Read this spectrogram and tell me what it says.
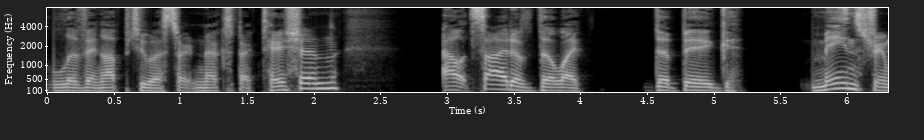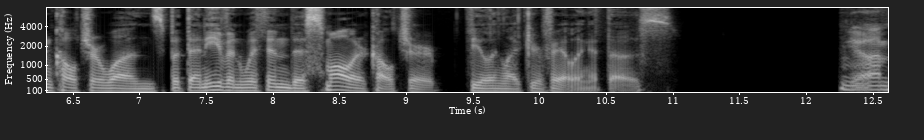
living up to a certain expectation outside of the like the big mainstream culture ones, but then even within this smaller culture, feeling like you're failing at those. Yeah,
